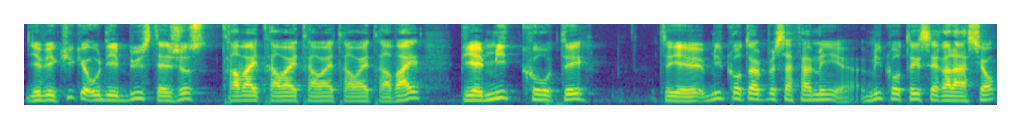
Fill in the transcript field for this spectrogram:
Il a vécu qu'au début, c'était juste travail, travail, travail, travail, travail, puis il a mis de côté. il a mis de côté un peu sa famille, il mis de côté ses relations.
